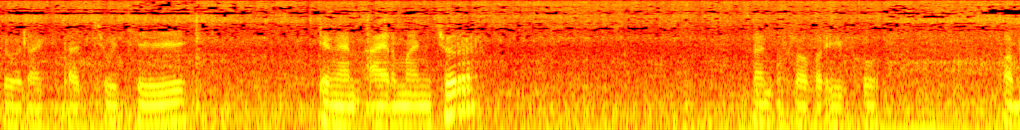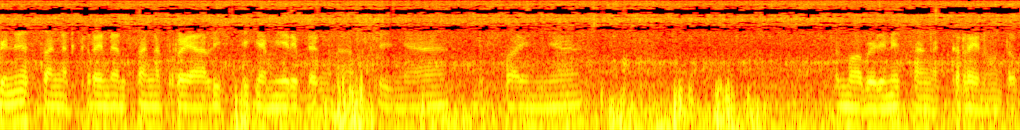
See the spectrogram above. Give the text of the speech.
Sudah kita cuci dengan air mancur. Range Rover Evo. Mobilnya sangat keren dan sangat realistik ya mirip dengan aslinya desainnya. Dan mobil ini sangat keren untuk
